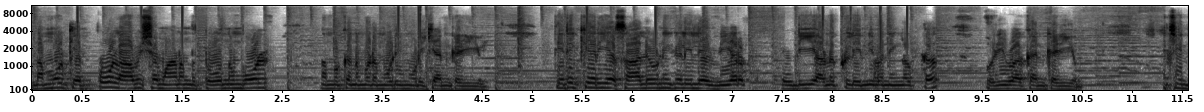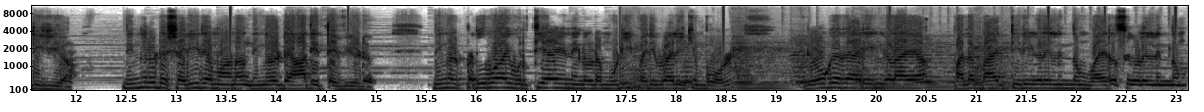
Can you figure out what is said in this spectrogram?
നമ്മൾക്ക് എപ്പോൾ ആവശ്യമാണെന്ന് തോന്നുമ്പോൾ നമുക്ക് നമ്മുടെ മുടി മുറിക്കാൻ കഴിയും. തിരക്കേറിയ സാലൂണികളിലെ വിയർപ്പ് പൊടി അണുക്കൾ എന്നിവ നിങ്ങൾക്ക് ഒഴിവാക്കാൻ കഴിയും. ചിന്തിക്കുക നിങ്ങളുടെ ശരീരമാണ് നിങ്ങളുടെ ആദ്യത്തെ വീട്. നിങ്ങൾ പതിവായി വൃത്തിയായി നിങ്ങളുടെ മുടി പരിപാലിക്കുമ്പോൾ രോഗകാര്യങ്ങളായ പല ബാക്ടീരിയകളിൽ നിന്നും വൈറസുകളിൽ നിന്നും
